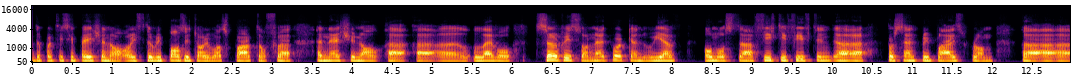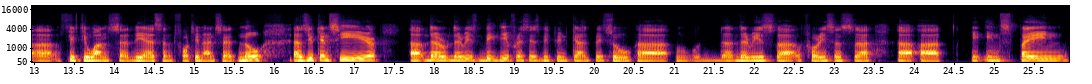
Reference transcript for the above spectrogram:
the participation or if the repository was part of uh, a national uh, uh level service or network, and we have almost 50-50% uh, uh, replies from 51 said yes and 49 said no. As you can see here, there there is big differences between countries. So there is, for instance, in Spain,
